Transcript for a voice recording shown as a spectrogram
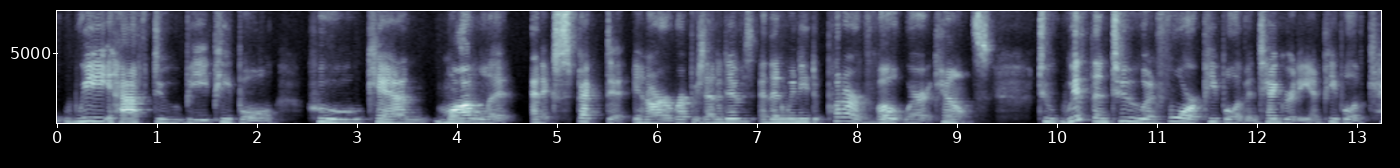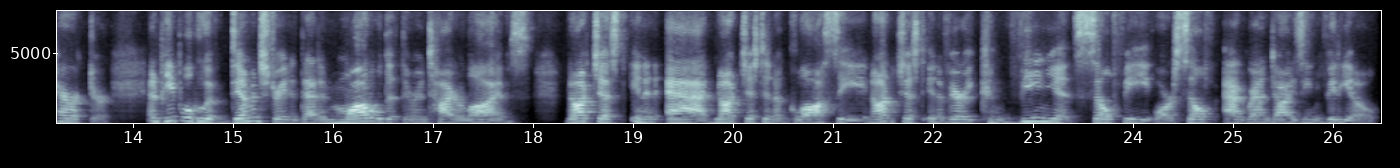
we have to be people who can model it and expect it in our representatives. And then we need to put our vote where it counts to with and to and for people of integrity and people of character and people who have demonstrated that and modeled it their entire lives, not just in an ad, not just in a glossy, not just in a very convenient selfie or self aggrandizing video.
